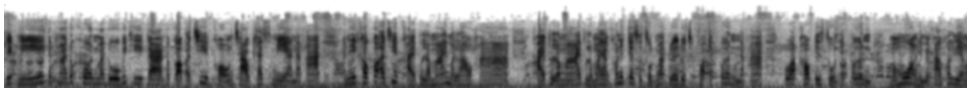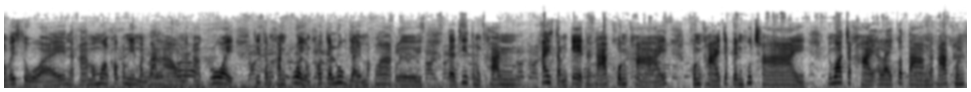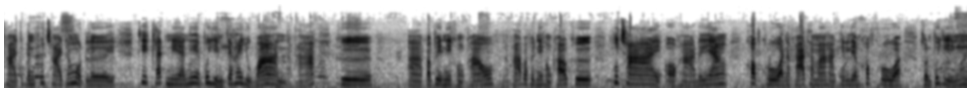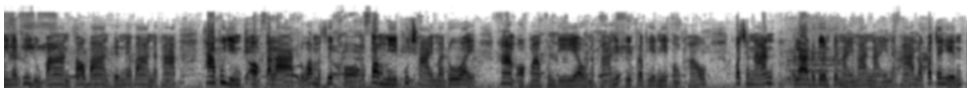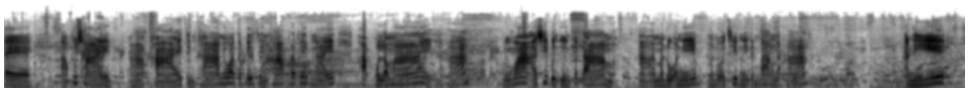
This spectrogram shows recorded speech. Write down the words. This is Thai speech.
คลิปนี้จะพาทุกคนมาดูวิธีการประกอบอาชีพของชาวแคสเมียร์นะคะ อันนี้เขาก็อาชีพขายผลไม้เหมือนเราค่ะ ขายผลไม้ผลไม้ของเขาเนี่ยจะสดๆมากเลยโดยเฉพาะแอปเปิลนะคะ เพราะว่าเขาเป็นศูนย์แอปเปิลมะม่วงเห็นไหมคะเขาเรียงเอาไว้สวยนะคะมะม่วงเขาก็มีเหมือนบ้านเรานะคะ กล้วยที่สำคัญกล้วยของเขาจะลูกใหญ่มากๆเลย แต่ที่สำคัญให้สังเกตนะคะ คนขายคนขายจะเป็นผู้ชาย ไม่ว่าจะขายอะไรก็ตามนะคะ คนขายจะเป็นผู้ชายทั้งหมดเลย ที่แคทเมียเนี่ยผู้หญิงจะให้อยู่บ้านนะคะ คืออประเพณีของเขานะคะ ประเพณีของเขาคือผู้ชายออกหาเลี้ยงครอบครัวนะคะทำมาหากินเลี้ยงครอบครัว ส่วนผู้หญิงมีหน้าที่อยู่บ้านเฝ้าบ้านเป็นแม่บ้านนะคะ ถ้าผู้หญิงจะออกตลาดหรือว่ามาซื้อของต้องมีผู้ชายมาด้วย ห้ามออกมาคนเดียวนะคะ นี่คือประเพณีของเขา เพราะฉะนั้นเวลาเราเดินไปไหนมาไหนนะคะ เราก็จะเห็นแต่ ผู้ชายขายสินค้าไม่ว่าจะเป็นสินค้าประเภทไหน ผักผลไม้นะคะ หรือว่าอาชีพอื่นๆก็ตามมาดูอันนี้มาดูอาชีพนี้กันบ้างนะคะ อันนี้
